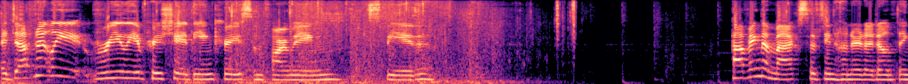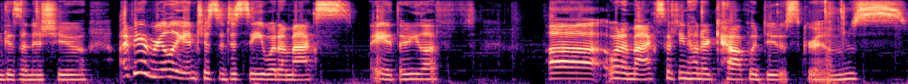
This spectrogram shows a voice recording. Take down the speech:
I definitely really appreciate the increase in farming speed. Having the max 1500 I don't think is an issue. I'd be really interested to see what a max... Hey, 30 left. Uh, what a max 1500 cap would do to scrims.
